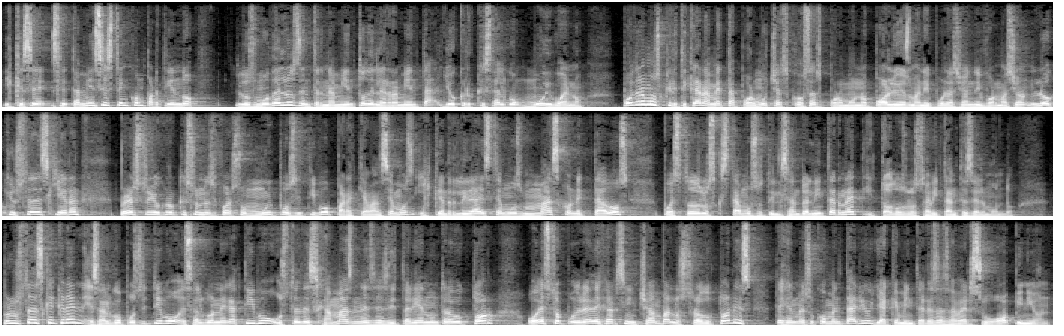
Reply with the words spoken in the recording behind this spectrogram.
y que se, también se estén compartiendo los modelos de entrenamiento de la herramienta, yo creo que es algo muy bueno. Podremos criticar a Meta por muchas cosas, por monopolios, manipulación de información, lo que ustedes quieran, pero esto yo creo que es un esfuerzo muy positivo para que avancemos y que en realidad estemos más conectados, pues todos los que estamos utilizando el Internet y todos los habitantes del mundo. Pero ustedes qué creen? ¿Es algo positivo? ¿Es algo negativo? ¿Ustedes jamás necesitarían un traductor? ¿O esto podría dejar sin chamba a los traductores? Déjenme su comentario ya que me interesa saber su opinión.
